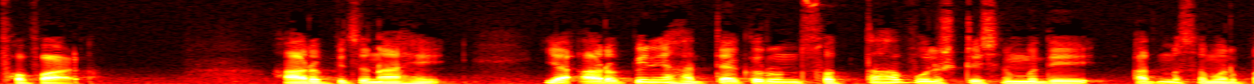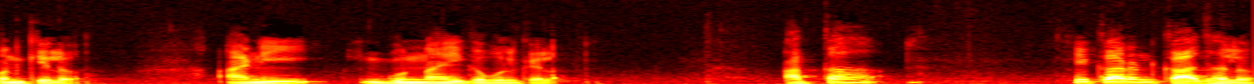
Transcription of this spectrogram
फफाळ. आरोपीचं नाव आहे. या आरोपीने हत्या करून स्वतः पोलीस स्टेशनमध्ये आत्मसमर्पण केलं आणि गुन्हाही कबूल केला. आता हे कारण का झालं?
